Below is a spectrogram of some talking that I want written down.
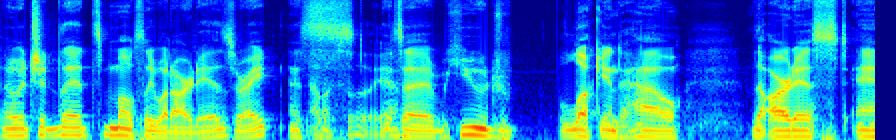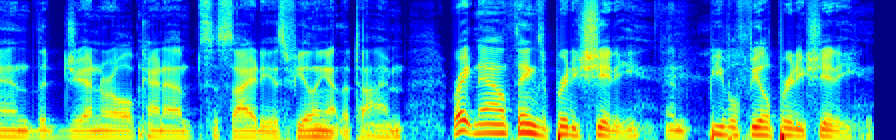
which that's mostly what art is, right? It's, Absolutely, It's a huge look into how the artist and the general kind of society is feeling at the time. Right now, things are pretty shitty, and people feel pretty shitty,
